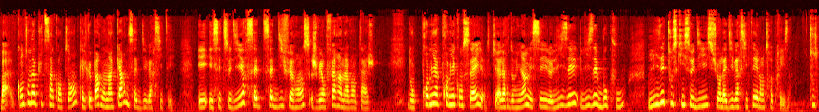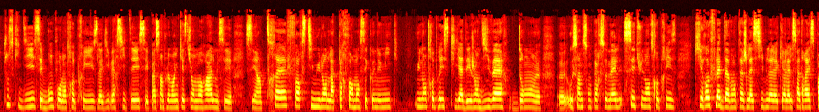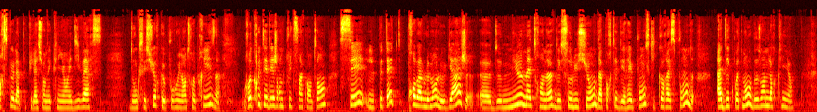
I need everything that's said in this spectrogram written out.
bah, quand on a plus de 50 ans, quelque part, on incarne cette diversité. Et, c'est de se dire, cette, différence, je vais en faire un avantage. Donc premier, conseil, qui a l'air de rien, mais c'est lisez, lisez beaucoup, lisez tout ce qui se dit sur la diversité et l'entreprise. Tout, tout, ce qui dit c'est bon pour l'entreprise, la diversité, c'est pas simplement une question morale, mais c'est un très fort stimulant de la performance économique une entreprise qui a des gens divers dans, euh, euh, au sein de son personnel, c'est une entreprise qui reflète davantage la cible à laquelle elle s'adresse parce que la population des clients est diverse. Donc c'est sûr que pour une entreprise, recruter des gens de plus de 50 ans, c'est peut-être probablement le gage euh, de mieux mettre en œuvre des solutions, d'apporter des réponses qui correspondent adéquatement aux besoins de leurs clients.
